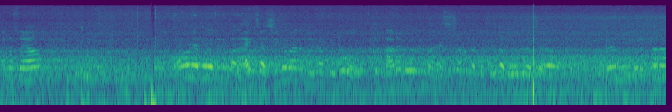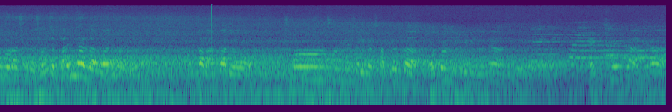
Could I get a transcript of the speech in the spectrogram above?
맞았어요? 처음에 보여드린 건 I자 지금 하는 물잡기고 그 다음에 보여드린 건 S자 물잡기 둘 다 보여드렸어요. 회원님들이 편한 걸 하시면 절대 빨리 하려고 하지 마세요. 그럼 다 망가져. 천천히 잡혔다. 어떤 느낌이냐면 액체가 아니라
